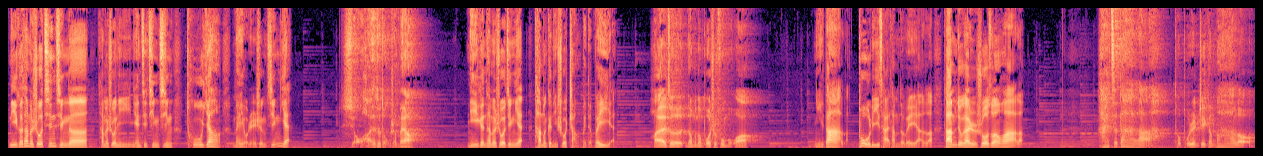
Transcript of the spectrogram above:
你和他们说亲情呢，他们说你年纪轻轻，too young，没有人生经验。小孩子懂什么呀？你跟他们说经验，他们跟你说长辈的威严。孩子能不能驳斥父母啊？你大了，不理睬他们的威严了，他们就开始说酸话了。孩子大了，都不认这个妈喽。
